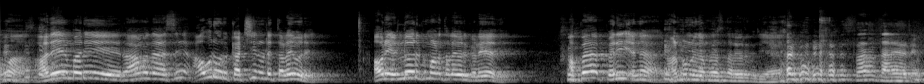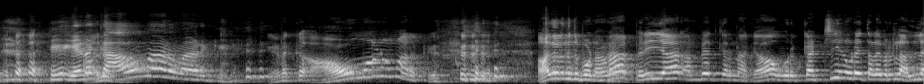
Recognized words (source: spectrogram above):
ஆமா. அதே மாதிரி ராமதாஸ் அவர் ஒரு கட்சியினுடைய தலைவர். அவர் எல்லோருக்குமான தலைவர் கிடையாது. அப்ப பெரிய என்ன அன்புமணி ராமதாஸ் சார் தலைவர் எனக்கு அவமானமா இருக்கு. எனக்கு அவமானமா இருக்கு. அது இருந்துட்டு போனாங்கன்னா பெரியார் அம்பேத்கர்னாக்கா ஒரு கட்சியினுடைய தலைவர்கள் அல்ல.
